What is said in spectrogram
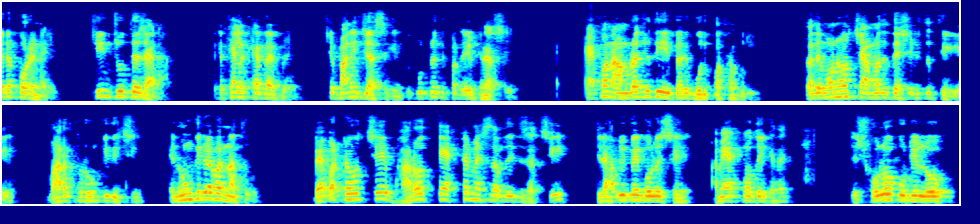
এটা করে নাই। চীন যুদ্ধে যায় না। এটা খেয়াল খেয়াল রাখবেন। সে বাণিজ্য আছে কিন্তু কূটনৈতিক পার্টি এখানে আসে এখন আমরা যদি এইভাবে বলি, কথা বলি, তাহলে মনে হচ্ছে আমাদের দেশের ভিতর থেকে ভারত হুমকি দিচ্ছি। হুমকির ব্যাপার না তো। ব্যাপারটা হচ্ছে ভারতকে একটা মেসেজ আমরা দিতে চাচ্ছি, যেটা হাবিব ভাই বলেছে, আমি একমত এখানে, যে ষোলো কোটি লোক,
